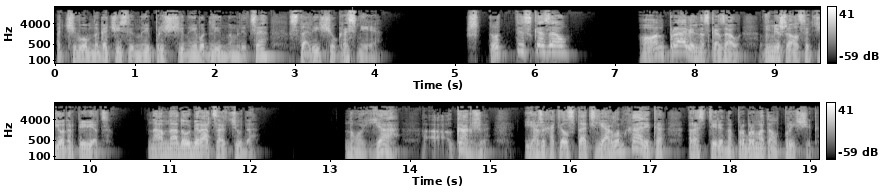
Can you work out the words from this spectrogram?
отчего многочисленные прыщи на его длинном лице стали еще краснее. «Что ты сказал?» «Он правильно сказал», — вмешался Тьодор-певец. «Нам надо убираться отсюда. «Но я... А, как же? Я же хотел стать ярлом Харика!» — растерянно пробормотал прыщик.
